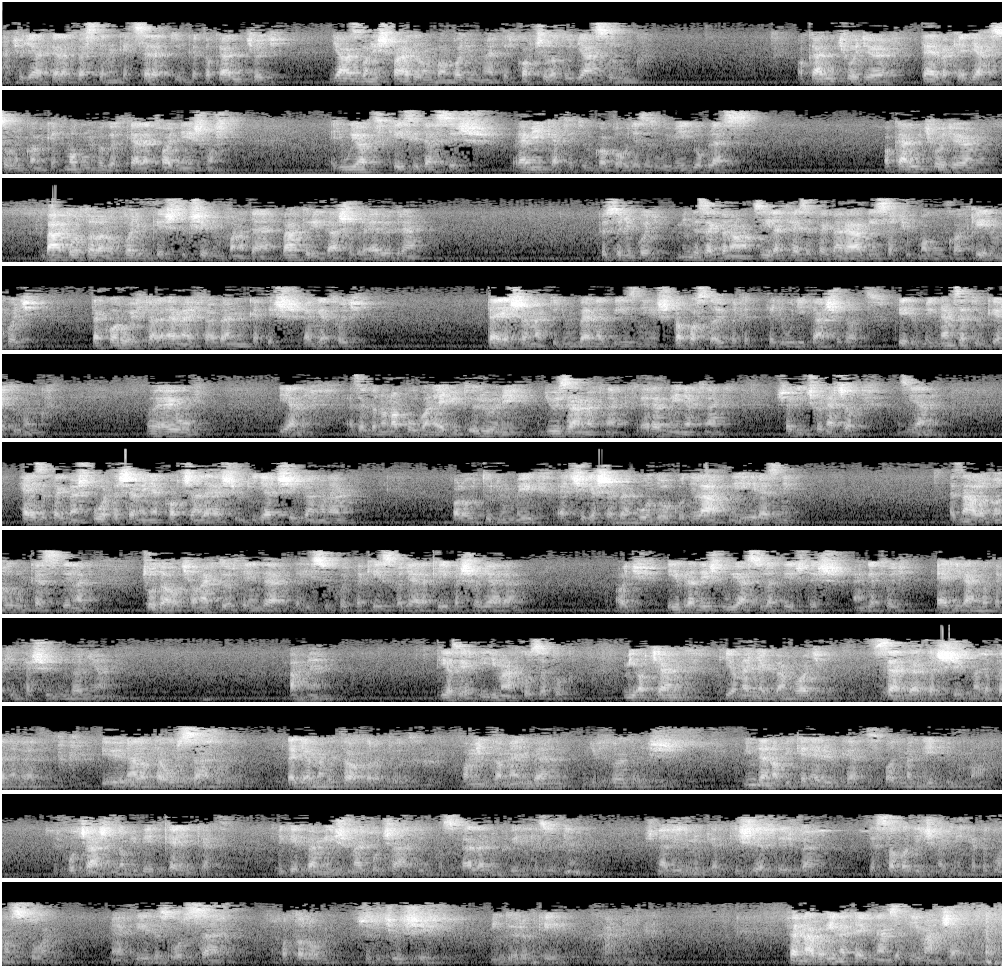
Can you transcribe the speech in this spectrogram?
úgyhogy el kellett vesztenünk egy szerettünket, akár úgy, hogy gyászban és fájdalomban vagyunk, mert egy kapcsolatot gyászolunk, akár úgy, hogy terveket gyászolunk, amiket magunk mögött kellett hagyni, és most egy újat készítesz, és reménykedhetünk abba, hogy ez az új még jobb lesz. Akár úgy, hogy bátortalanok vagyunk, és szükségünk van a te bátorításodra, erődre, Köszönjük, hogy mindezekben az élethelyzetekben rábízhatjuk magunkat. Kérünk, hogy te karolj fel, emelj fel bennünket, és engedd, hogy teljesen meg tudjunk benned bízni, és tapasztaljuk a te gyógyításodat. Kérjük, még nemzetünkért tudunk olyan jó ilyen ezekben a napokban együtt örülni győzelmeknek, eredményeknek. Segíts, hogy ne csak az ilyen helyzetekben, sportesemények kapcsán lehessünk így egységben, hanem valahogy tudjunk még egységesebben gondolkodni, látni, érezni. Ez nálad van, Urunk, ez tényleg csoda, hogyha megtörténik, de, de hiszük, hogy Te kész vagy erre, képes vagy erre. Adj ébredést, újjászületést, és enged, hogy egy irányba tekinthessünk mindannyian. Amen. Ti azért így imádkozzatok. Mi, Atyánk, ki a mennyekben vagy, szenteltessék meg a Te neved. Jöjjön el a Te országod, legyen meg a Te akaratod, amint a mennyben, úgy a földön is. Minden napi kenyerünket add meg nékünk ma, és bocsáss meg a mi védkeinket, miképpen mi is megbocsátunk az ellenünk védkezőknek. És ne légy minket kísértésben, de szabadíts meg minket a gonosztól, mert Téd az ország, a hatalom és a dicsőség mind örökké. Amen. Fennállva énekeljük nemzeti imádságunkat.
